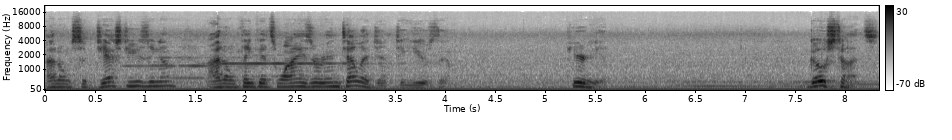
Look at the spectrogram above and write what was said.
I don't suggest using them. I don't think it's wise or intelligent to use them. Period. Ghost hunts.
